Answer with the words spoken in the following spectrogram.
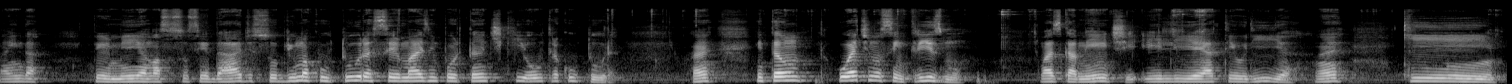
ainda permeia a nossa sociedade sobre uma cultura ser mais importante que outra cultura. Né? Então, o etnocentrismo, basicamente, ele é a teoria né? que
